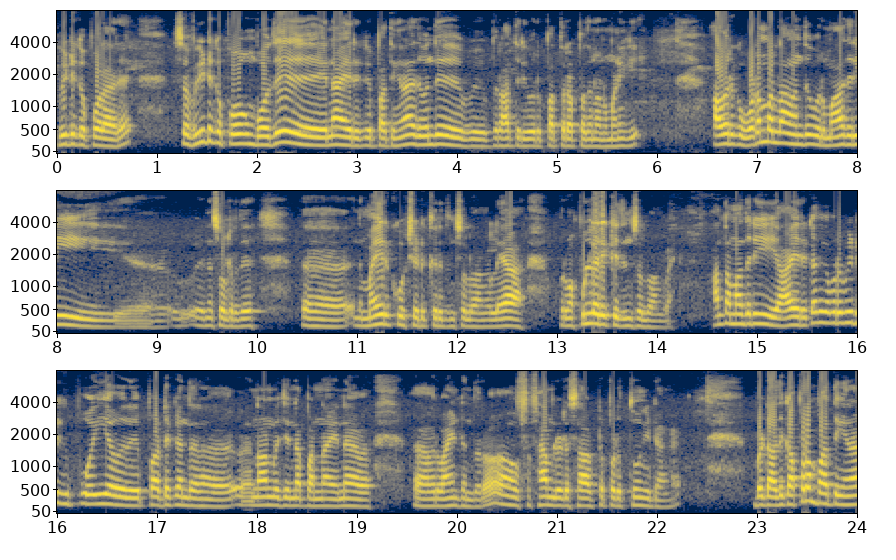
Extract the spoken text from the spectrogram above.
வீட்டுக்கு போகிறாரு ஸோ வீட்டுக்கு போகும்போது என்ன ஆயிருக்கு பார்த்தீங்கன்னா இது வந்து ராத்திரி ஒரு பத்தரை பதினொரு மணிக்கு. அவருக்கு உடம்பெல்லாம் வந்து ஒரு மாதிரி என்ன சொல்கிறது இந்த மயிர் கூச்சி எடுக்கிறதுன்னு சொல்லுவாங்க இல்லையா? ஒரு புல்லரிக்குதுன்னு சொல்லுவாங்களே. அந்த மாதிரி ஆயிருக்கு. அதுக்கப்புறம் வீட்டுக்கு போய் அவர் பாட்டுக்கு அந்த நான்வெஜ் என்ன பண்ணால் என்ன அவர் வாங்கிட்டு வந்தாரோ ஃபேமிலியோட சாப்பிட்டு படுத்து தூங்கிட்டாங்க. பட் அதுக்கப்புறம் பார்த்தீங்கன்னா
